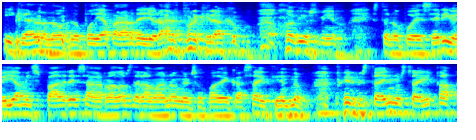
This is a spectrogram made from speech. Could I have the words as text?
Y claro, no, no podía parar de llorar porque era como, oh Dios mío, esto no puede ser. Y veía a mis padres agarrados de la mano en el sofá de casa diciendo, pero está ahí nuestra hija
